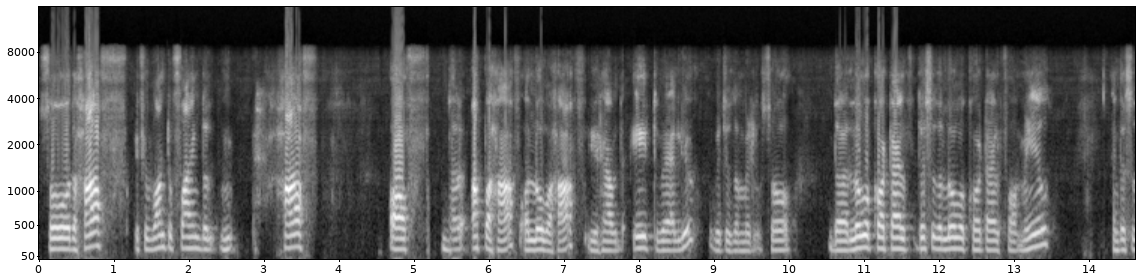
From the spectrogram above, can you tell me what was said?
So the half if you want to find the half of the upper half or lower half you have the eighth value which is the middle. So the lower quartile this is the lower quartile for male and this is the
